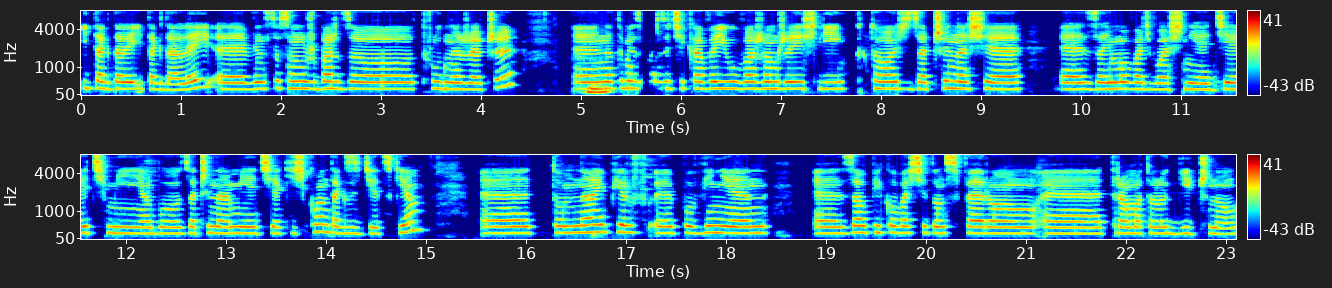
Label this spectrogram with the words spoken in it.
i tak dalej, i tak dalej. E, więc to są już bardzo trudne rzeczy. E, mhm. Natomiast bardzo ciekawe i uważam, że jeśli ktoś zaczyna się zajmować właśnie dziećmi albo zaczyna mieć jakiś kontakt z dzieckiem, e, to najpierw e, powinien zaopiekować się tą sferą traumatologiczną.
